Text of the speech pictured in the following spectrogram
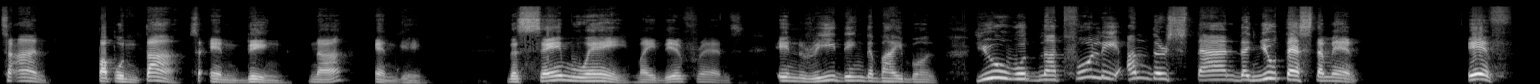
Saan? Papunta sa ending na endgame. The same way, my dear friends, in reading the Bible, you would not fully understand the New Testament if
